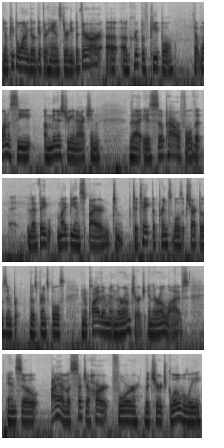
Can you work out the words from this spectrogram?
you know people want to go get their hands dirty, but there are a, a group of people that want to see a ministry in action that is so powerful that that they might be inspired to to take the principles, extract those imp- those principles, and apply them in their own church, in their own lives. And so, I have a, such a heart for the church globally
